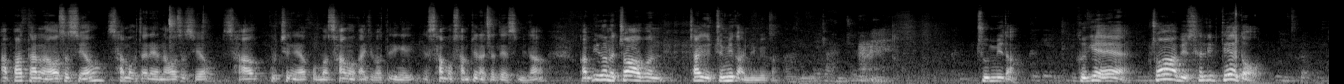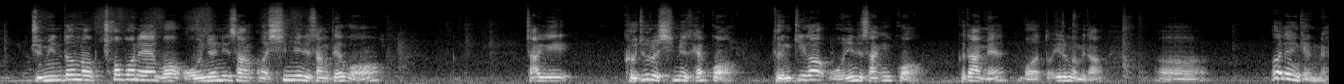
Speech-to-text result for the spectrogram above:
아파트 하나 나왔었어요. 3억짜리 나왔었어요. 4억 9천 해갖고 뭐 3억까지 봤더니 3억 3천에 쳐됐습니다. 그럼 이거는 조합은 자기 줍니까 안 줍니까? 줍니다. 그게 조합이 설립돼도 주민등록 초본에 뭐 5년 이상, 어, 10년 이상 되고 자기 거주를 10년 했고 등기가 5년 이상 있고 그 다음에 뭐 또 이런 겁니다. 어, 은행 경매,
